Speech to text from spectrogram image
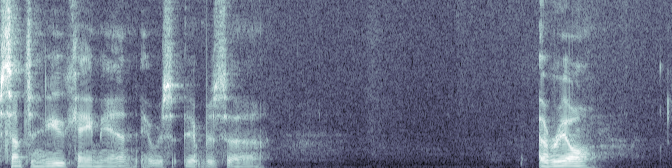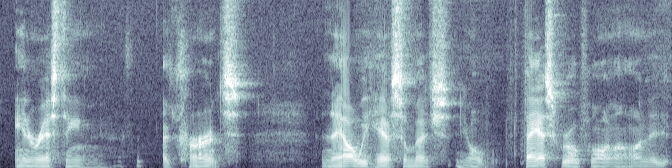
something new came in. It was it was uh, a real interesting occurrence. Now we have so much you know fast growth going on. It,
